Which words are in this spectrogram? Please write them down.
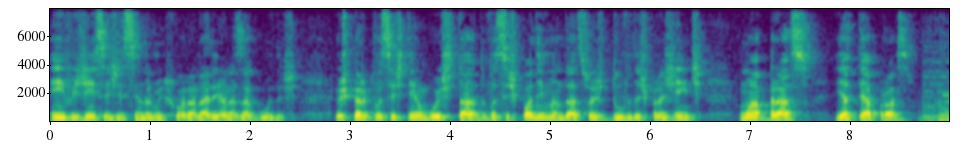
em vigências de síndromes coronarianas agudas. Eu espero que vocês tenham gostado. Vocês podem mandar suas dúvidas para a gente. Um abraço e até a próxima.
